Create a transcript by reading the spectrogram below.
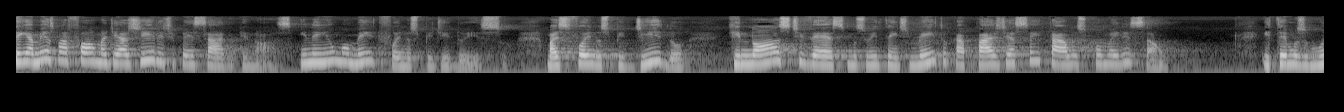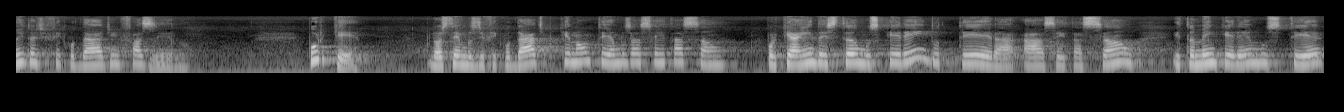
têm a mesma forma de agir e de pensar que nós. Em nenhum momento foi nos pedido isso, mas foi nos pedido que nós tivéssemos um entendimento capaz de aceitá-los como eles são. E temos muita dificuldade em fazê-lo. Por quê? Nós temos dificuldade porque não temos aceitação, porque ainda estamos querendo ter a, a aceitação e também queremos ter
